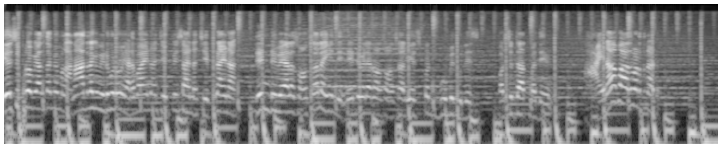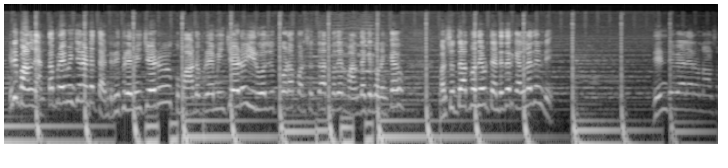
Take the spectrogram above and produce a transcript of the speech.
యేసు ప్రభు వెళ్తా మిమ్మల్ని అనాథలకు విడవడం ఎడబాయను అని చెప్పేసి ఆయన చెప్పిన ఆయన రెండు వేల సంవత్సరాలు అయింది. రెండు వేల ఇరవై సంవత్సరాలు వేసుకొని భూమి మీద వదిలేసి పరిశుద్ధాత్మ దేవుడు. ఆయన బాధపడుతున్నాడు. ఇది మనల్ని ఎంత ప్రేమించాడంటే తండ్రి ప్రేమించాడు కుమారుడు ప్రేమించాడు. ఈ రోజు కూడా పరిశుద్ధాత్మ దేవుడు మన దగ్గరికి కూడా ఇంకా పరిశుద్ధాత్మ దేవుడు తండ్రి దగ్గరికి వెళ్ళలేదండి. రెండు వేల ఇరవై నాలుగు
